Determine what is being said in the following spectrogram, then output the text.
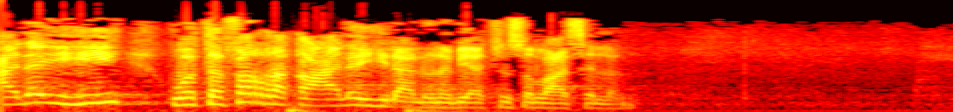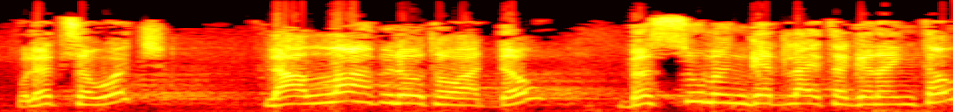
عليه وتفرق عليه ይላሉ ነቢያችን ስ ሰለም ሁለት ሰዎች ለአላህ ብለው ተዋደው በሱ መንገድ ላይ ተገናኝተው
